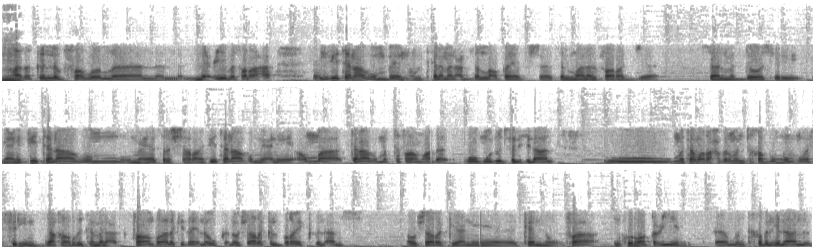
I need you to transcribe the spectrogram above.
هذا كله بفضل اللعيبة صراحة. اللي في تناغم بينهم نتكلم عن عبد الله عطيف سلمان الفرج سالم الدوسري. يعني في تناغم ومع ياسر الشهراني في تناغم يعني هم التناغم التفاهم هذا هو موجود في الهلال ومتى ما راحوا في المنتخب هم مؤثرين داخل أرضية الملعب. فما بالك إذا لو لو شارك البريك بالأمس أو شارك يعني كنو. فنكون واقعيين منتخب الهلال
